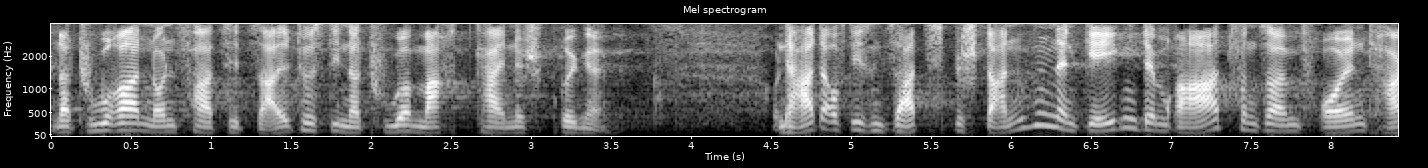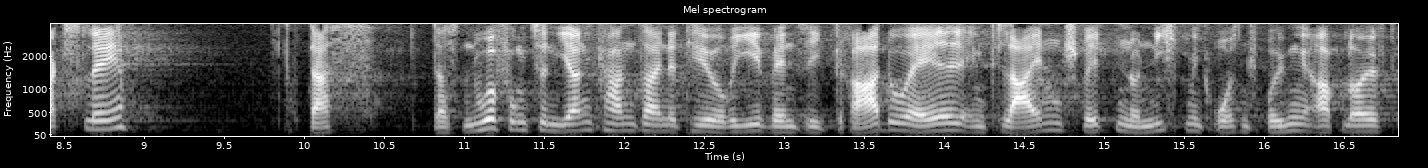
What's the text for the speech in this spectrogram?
Natura non facit saltus, die Natur macht keine Sprünge. Und er hat auf diesen Satz bestanden, entgegen dem Rat von seinem Freund Huxley, dass das nur funktionieren kann, seine Theorie, wenn sie graduell in kleinen Schritten und nicht mit großen Sprüngen abläuft,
